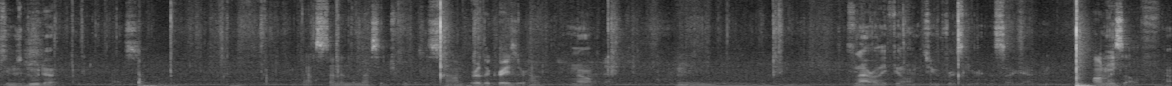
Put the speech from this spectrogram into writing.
Seems good. uh, Not sending the message with the sound or the grazer, huh? No, Mm, it's not really feeling too frisky right this second. on Me? myself. No.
